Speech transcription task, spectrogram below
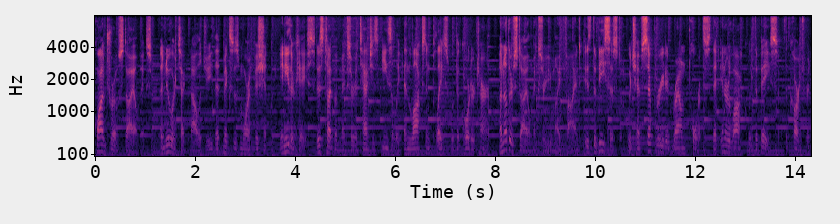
quadro style mixer, a newer technology that mixes more efficiently. In either case, this type of mixer attaches easily and locks in place with a quarter turn. Another style mixer you might find is the B system, which have separated round ports that interlock with the base of the cartridge.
